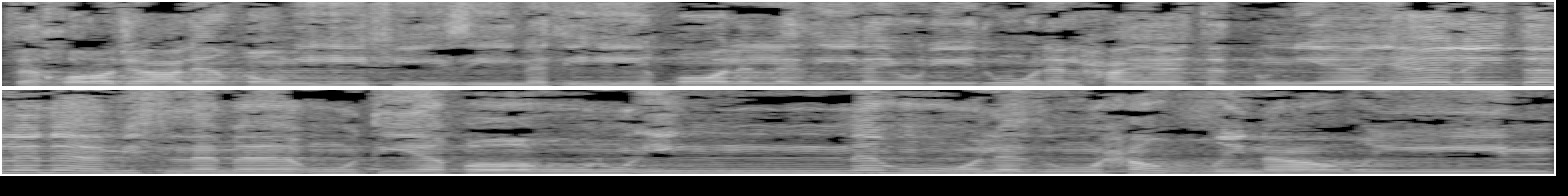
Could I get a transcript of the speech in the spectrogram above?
فخرج على قومه في زينته قال الذين يريدون الحياة الدنيا يا ليت لنا مثل ما أوتي قارون إنه لذو حظ عظيم.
